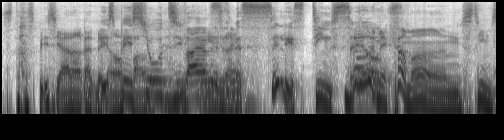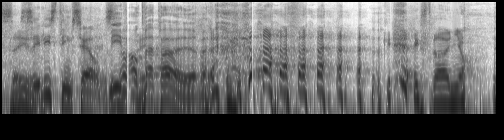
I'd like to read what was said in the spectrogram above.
c'est en spécial, en rabais. Les spéciaux d'hiver. Mais c'est les Steam Sales. Ben oui, mais come on, Steam Sale. C'est les Steam Sales. Mes Ah, ventes ouais. vapeur. Extra oignon.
